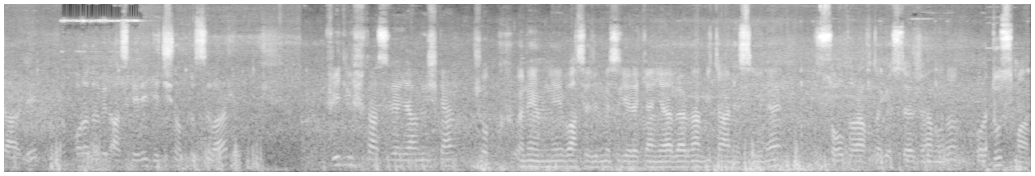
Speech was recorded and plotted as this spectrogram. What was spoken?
Charlie. Orada bir askeri geçiş noktası var. Friedrichstrasse'ye gelmişken çok önemli bahsedilmesi gereken yerlerden bir tanesi yine sol tarafta göstereceğim onu. Orada Dussmann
